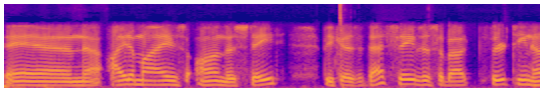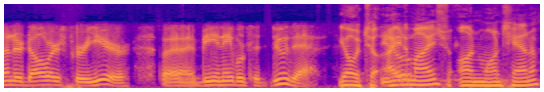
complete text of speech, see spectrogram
and uh, itemize on the state? Because that saves us about thirteen hundred dollars per year uh, being able to do that. Yo, to You know- itemize on Montana?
